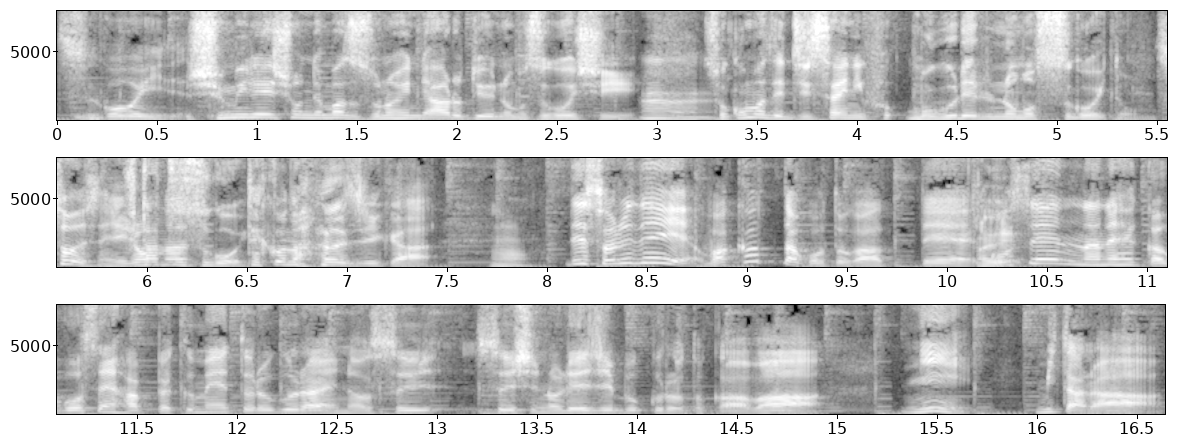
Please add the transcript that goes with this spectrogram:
すごいです。シミュレーションでまずその辺にあるというのもすごいし、うんそこまで実際にふ潜れるのもすごいと。そうですねいろんな二つすごいテクノロジーがうんでそれで分かったことがあって、はい5700から5800メートルぐらいの水水深のレジ袋とかはに見たら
